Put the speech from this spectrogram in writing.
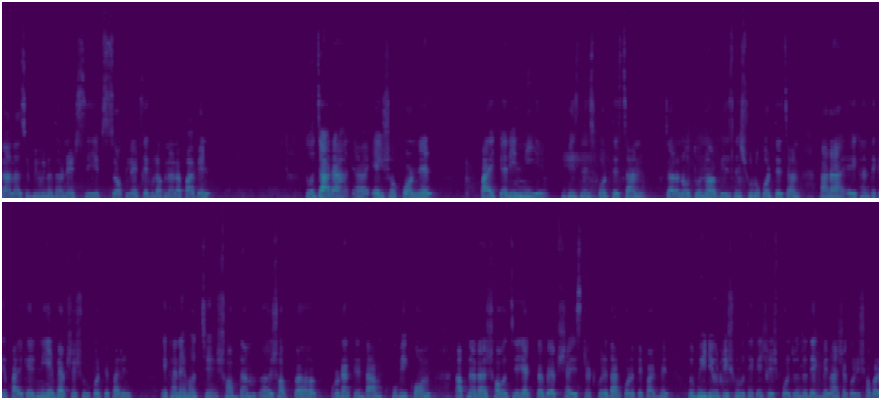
চানাচুর, বিভিন্ন ধরনের চিপস, চকলেটস, এগুলো আপনারা পাবেন। তো যারা এই সব পণ্যের পাইকারি নিয়ে বিজনেস করতে চান, যারা নতুন বিজনেস শুরু করতে চান, তারা এখান থেকে পাইকারি নিয়ে ব্যবসা শুরু করতে পারেন। এখানে হচ্ছে সব দাম সব প্রোডাক্টের দাম খুবই কম। আপনারা সহজেই একটা ব্যবসা স্টার্ট করে দাঁড় করাতে পারবেন। তো ভিডিওটি শুরু থেকে শেষ পর্যন্ত দেখবেন, আশা করি সবার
